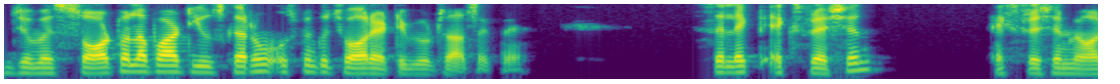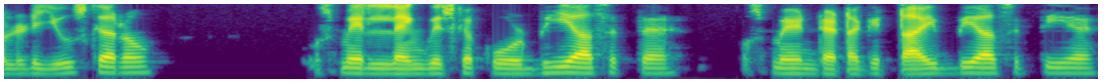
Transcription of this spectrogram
जो मैं सॉर्ट वाला पार्ट यूज़ कर रहा हूँ, उसमें कुछ और एट्रीब्यूट्स आ सकते हैं। सेलेक्ट एक्सप्रेशन एक्सप्रेशन में ऑलरेडी यूज़ कर रहा हूँ। उसमें लैंग्वेज का कोड भी आ सकता है, उसमें डाटा की टाइप भी आ सकती है,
